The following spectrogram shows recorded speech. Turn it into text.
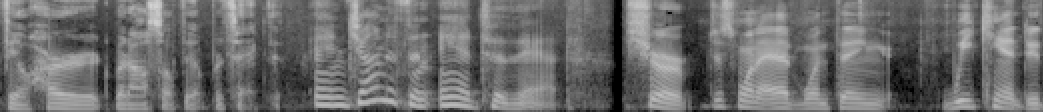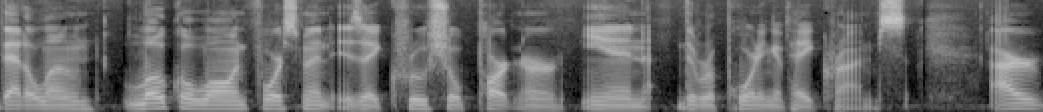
feel heard but also feel protected. And Jonathan, add to that. Sure. Just want to add one thing. We can't do that alone. Local law enforcement is a crucial partner in the reporting of hate crimes. Our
